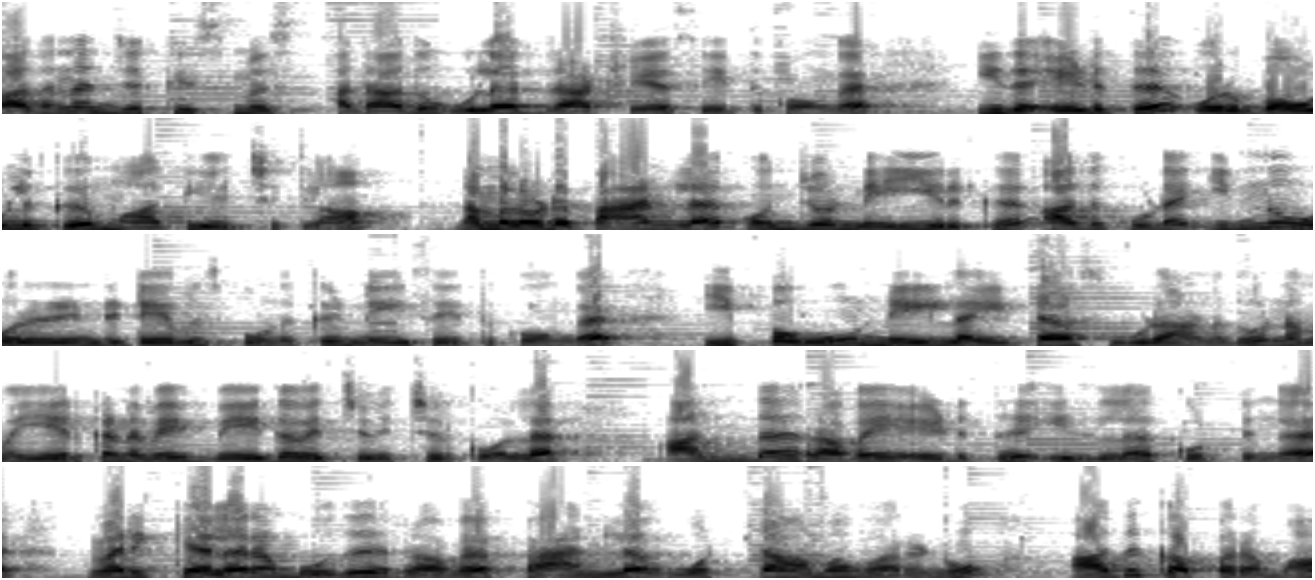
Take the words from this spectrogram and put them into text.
பதினஞ்சு கிஸ்மிஸ் அதாவது உலர் திராட்சையை சேர்த்துக்கோங்க. இதை எடுத்து ஒரு பவுலுக்கு மாற்றி வச்சுக்கலாம். நம்மளோட பேனில் கொஞ்சம் நெய் இருக்குது அது கூட இன்னும் ஒரு ரெண்டு டேபிள் ஸ்பூனுக்கு நெய் சேர்த்துக்கோங்க. இப்போவும் நெய் லைட்டாக சூடானதும் நம்ம ஏற்கனவே வேக வச்சு வச்சுருக்கோம்ல அந்த ரவையை எடுத்து இதில் கொட்டுங்க. இந்த மாதிரி கிளறும் போது ரவை பேனில் ஒட்டாமல் வரணும். அதுக்கப்புறமா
